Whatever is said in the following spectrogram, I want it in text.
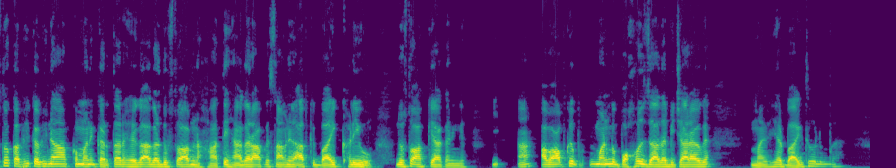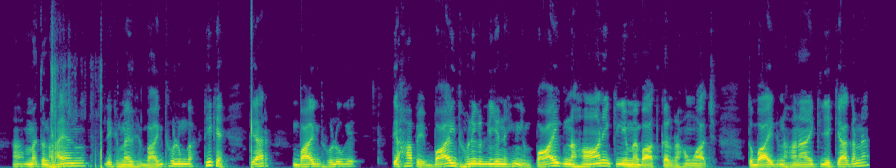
दोस्तों कभी कभी ना आपका मन करता रहेगा, अगर दोस्तों आप नहाते हैं, अगर आपके सामने आपकी बाइक खड़ी हो, दोस्तों आप क्या करेंगे? हाँ अब आपके मन में बहुत ज़्यादा विचार आ गया मैं भी यार बाइक धो लूँगा। हाँ मैं तो नहाया नहीं, लेकिन मैं भी बाइक धो लूँगा। ठीक है तो यार बाइक धो लोगे यहाँ पे बाइक धोने के लिए नहीं है बाइक नहाने के लिए मैं बात कर रहा हूँ आज। तो बाइक नहाने के लिए क्या करना है?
